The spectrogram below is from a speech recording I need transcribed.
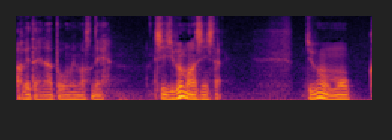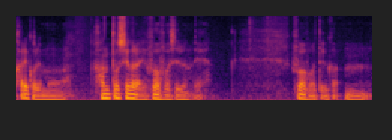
あげたいなと思いますね。し自分も安心したい。自分ももうかれこれもう半年ぐらいふわふわしてるんでふわふわというか、うん、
